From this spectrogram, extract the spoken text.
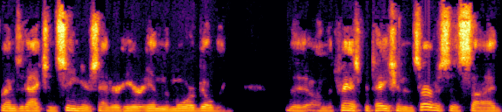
Friends in Action Senior Center here in the Moore building. The, on the transportation and services side,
